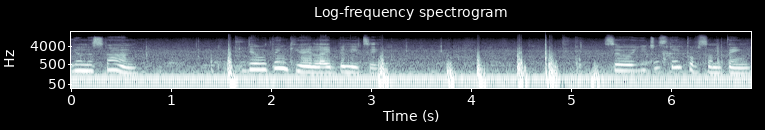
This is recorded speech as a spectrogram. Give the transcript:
You understand? They will think you're a liability. So you just think of something,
